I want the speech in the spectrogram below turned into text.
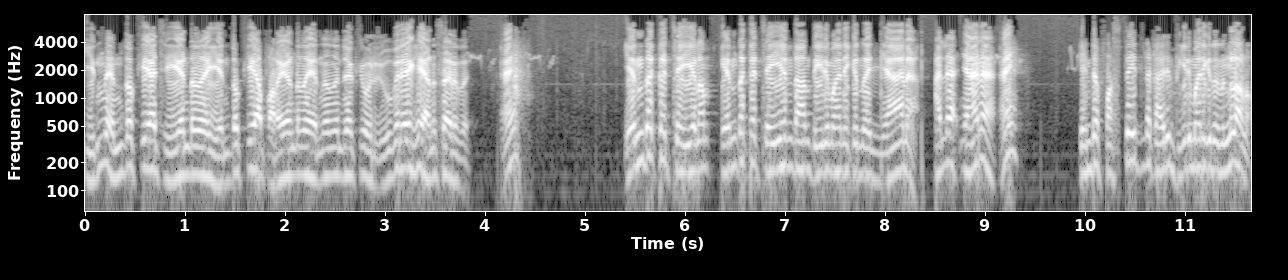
ഇന്ന് എന്തൊക്കെയാ ചെയ്യേണ്ടത് എന്തൊക്കെയാ പറയേണ്ടത് എന്നതിന്റെ ഒക്കെ ഒരു രൂപരേഖയാണ് സാർ ഇത്. എന്തൊക്കെ ചെയ്യണം എന്തൊക്കെ ചെയ്യണ്ടാന്ന് തീരുമാനിക്കുന്നത് ഞാനാ? അല്ല ഞാനാ. ഏ? എന്റെ ഫസ്റ്റ് ഡേറ്റിന്റെ കാര്യം തീരുമാനിക്കുന്നത് നിങ്ങളാണോ?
